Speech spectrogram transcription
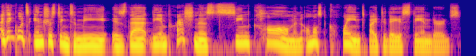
I think what's interesting to me is that the Impressionists seem calm and almost quaint by today's standards,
